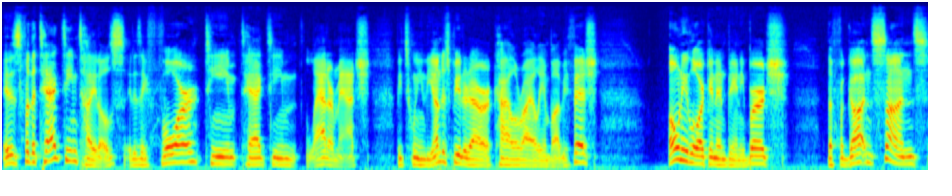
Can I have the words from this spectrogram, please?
It is for the tag team titles. It is a four-team tag team ladder match between the Undisputed Era, Kyle O'Reilly and Bobby Fish, Oney Lorcan and Danny Burch, the Forgotten Sons,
